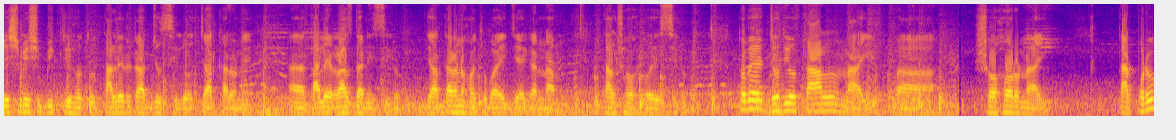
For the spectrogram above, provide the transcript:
বেশি বেশি বিক্রি হতো, তালের রাজ্য ছিল, যার কারণে তালের রাজধানী ছিল, যার কারণে হয়তো বা এই জায়গার নাম তাল শহর হয়েছিল তবে যদিও তাল নাই বা শহর নাই, তারপরেও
